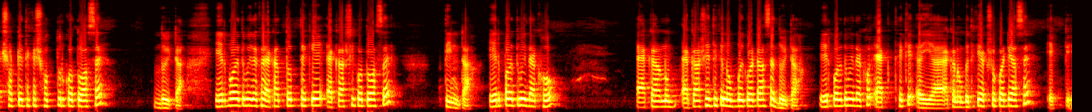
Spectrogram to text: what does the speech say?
একষট্টি থেকে সত্তর কত আছে? দুইটা। এরপরে তুমি দেখো একাত্তর থেকে একাশি কত আছে? তিনটা। এরপরে তুমি দেখো একানব্বই একাশি থেকে নব্বই কয়টা আছে? দুইটা। এরপরে তুমি দেখো এক থেকে এই একানব্বই থেকে একশো কয়টি আছে? একটি।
